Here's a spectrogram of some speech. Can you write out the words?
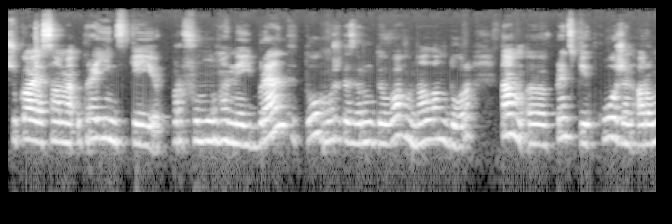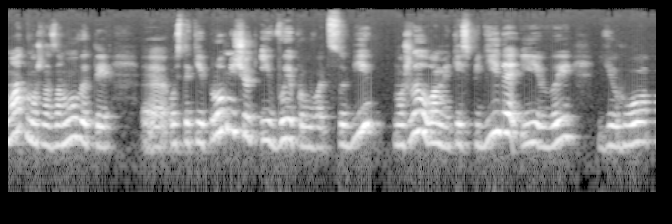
шукає саме український парфумований бренд, то можете звернути увагу на Ландор. Там, е, в принципі, кожен аромат можна замовити е, ось такий пробнічок і випробувати собі. Можливо, вам якийсь підійде, і ви його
